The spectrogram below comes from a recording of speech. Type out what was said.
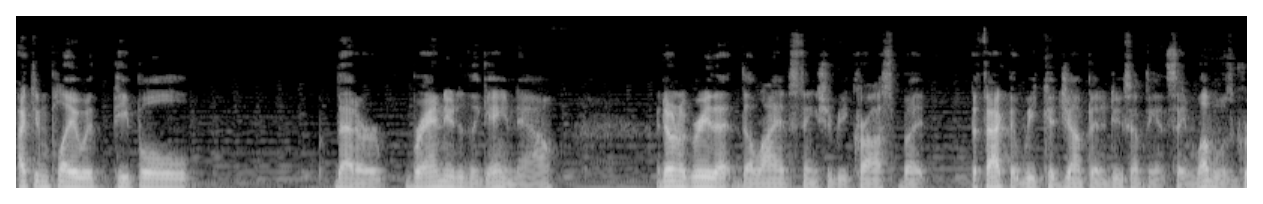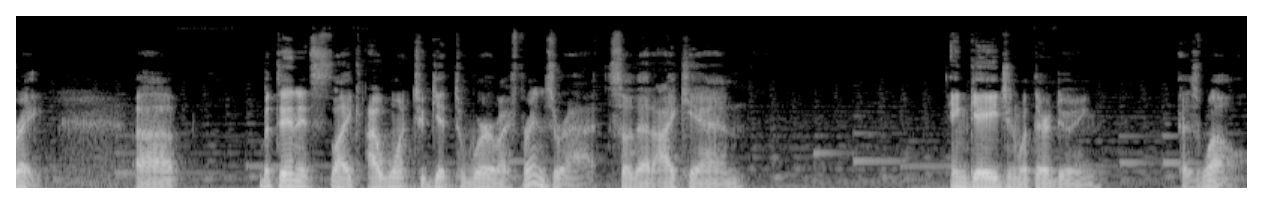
I can play with people that are brand new to the game now. I don't agree that the alliance thing should be crossed, but the fact that we could jump in and do something at the same level was great. Uh, but then it's like I want to get to where my friends are at so that I can engage in what they're doing as well.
